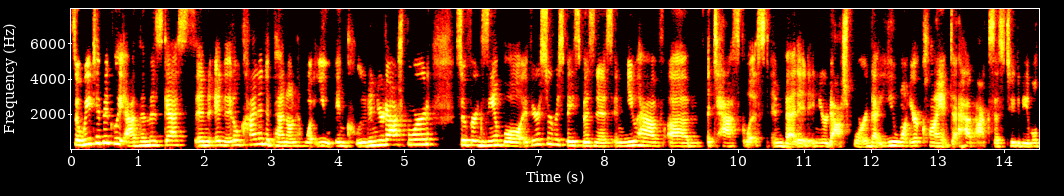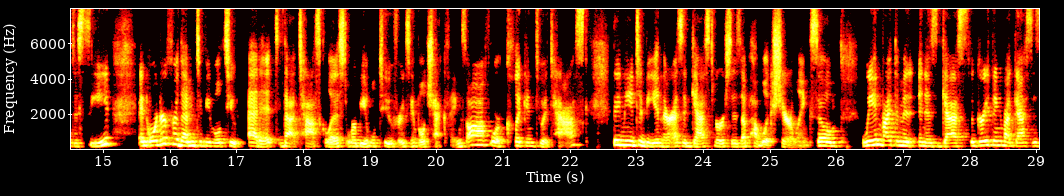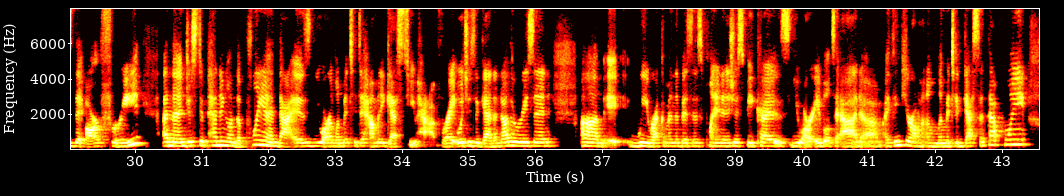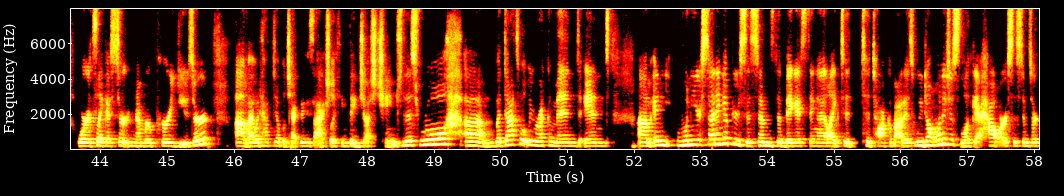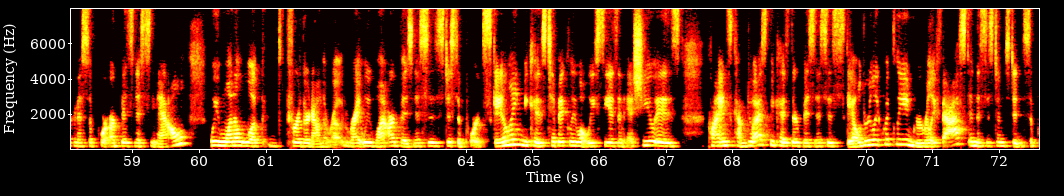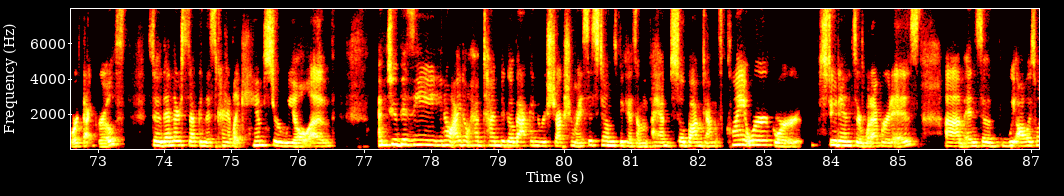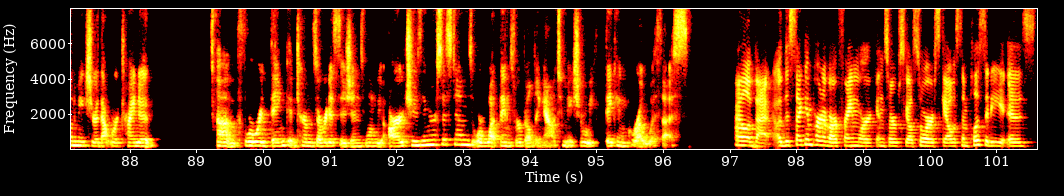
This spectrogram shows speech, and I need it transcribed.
So we typically add them as guests and, and it'll kind of depend on what you include in your dashboard. So for example, if you're a service-based business and you have um, a task list embedded in your dashboard that you want your client to have access to to be able to see, in order for them to be able to edit that task list or be able to, for example, check things off or click into a task, they need to be in there as a guest versus a public share link. So we invite them in, in as guests. The great thing about guests is they are free And then just depending on the plan, that is, you are limited to how many guests you have, right? Which is again another reason um, it, we recommend the business plan is just because you are able to add, um, I think you're on unlimited guests at that point, where it's like a certain number per user. Um, I would have to double check because I actually think they just changed this rule. Um, but that's what we recommend. And Um, and when you're setting up your systems, the biggest thing I like to, to talk about is we don't want to just look at how our systems are going to support our business now. We want to look further down the road, right? We want our businesses to support scaling because typically what we see as an issue is clients come to us because their businesses scaled really quickly and grew really fast, and the systems didn't support that growth. So then they're stuck in this kind of like hamster wheel of, I'm too busy, you know, I don't have time to go back and restructure my systems because I'm I am so bogged down with client work or students or whatever it is. Um, and so we always want to make sure that we're trying to um, forward think in terms of our decisions when we are choosing our systems or what things we're building out to make sure we they can grow with us. I love that. Uh, the second part of our framework in Serve Scale Soar Scale with Simplicity is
